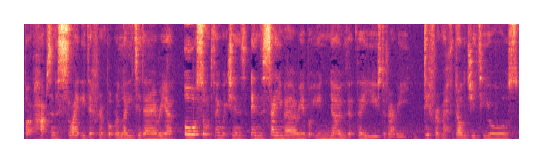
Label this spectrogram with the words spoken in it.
but perhaps in a slightly different but related area, or something which is in the same area but you know that they used a very different methodology to yours.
